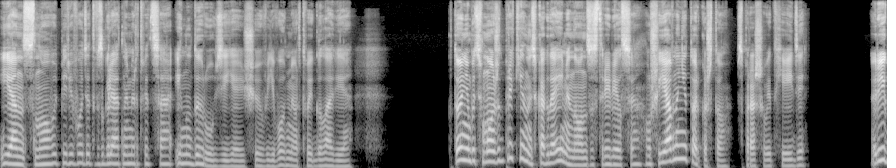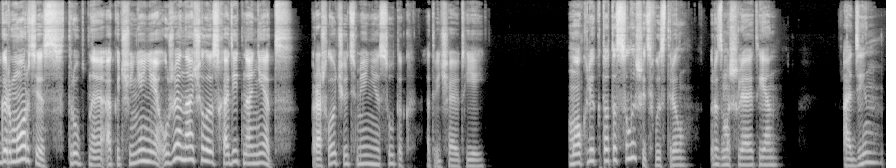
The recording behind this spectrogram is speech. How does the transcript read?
Ян снова переводит взгляд на мертвеца и на дыру, зияющую в его мертвой голове. «Кто-нибудь может прикинуть, когда именно он застрелился? Уж явно не только что», — спрашивает Хейди. Ригор мортис, трупное окоченение, уже начало сходить на нет. Прошло чуть менее суток, отвечают ей. Мог ли кто-то слышать выстрел? размышляет Ян. Один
